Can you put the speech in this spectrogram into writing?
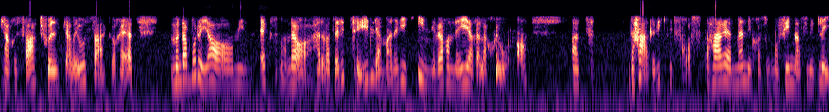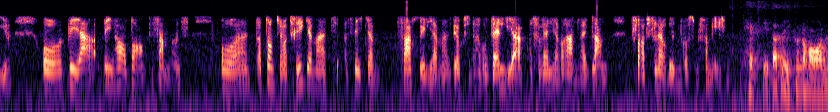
kanske svartsjuka eller osäkerhet. Men där både jag och min exman då hade varit väldigt tydliga med när vi gick in i våra nya relationer att det här är viktigt för oss. Det här är en människa som kommer finnas i mitt liv och vi, är, vi har barn tillsammans. Och att de kan vara trygga med att, att vi kan särskilja men att vi också behöver välja, att få välja varandra ibland för att få lov att umgås som familj. Häftigt att ni kunde ha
